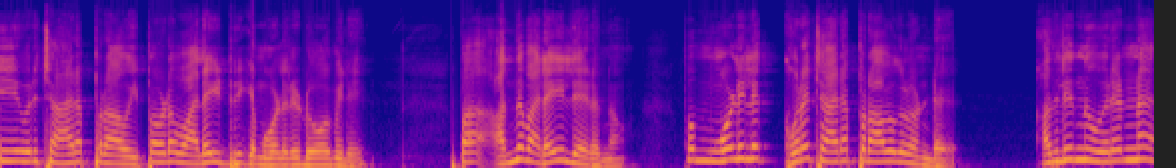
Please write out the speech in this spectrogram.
ഈ ഒരു ചാരപ്രാവ് ഇപ്പോൾ അവിടെ വലയിട്ടിരിക്കും മുകളിൽ ഡോമിൽ അപ്പം അന്ന് വലയില്ലായിരുന്നു. അപ്പം മുകളിൽ കുറേ ചാരപ്രാവുകളുണ്ട്. അതിൽ നിന്ന് ഒരെണ്ണ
